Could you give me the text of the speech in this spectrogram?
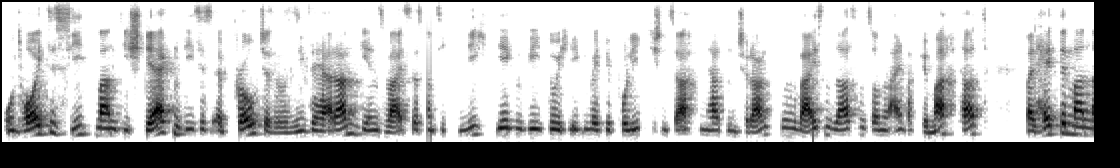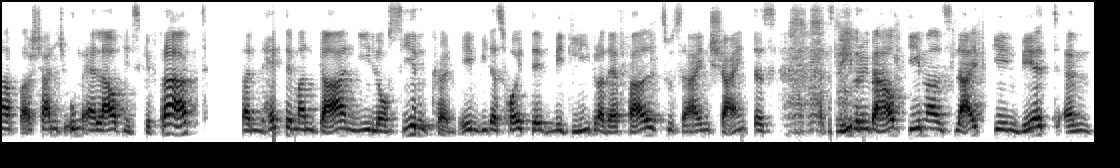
Und heute sieht man die Stärken dieses Approaches, also diese Herangehensweise, dass man sich nicht irgendwie durch irgendwelche politischen Sachen hat in Schranken weisen lassen, sondern einfach gemacht hat. Weil hätte man wahrscheinlich um Erlaubnis gefragt, dann hätte man gar nie lancieren können. Eben wie das heute mit Libra der Fall zu sein scheint, dass, dass Libra überhaupt jemals live gehen wird, ähm,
